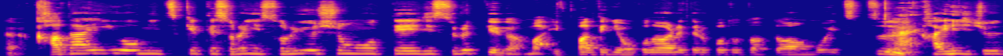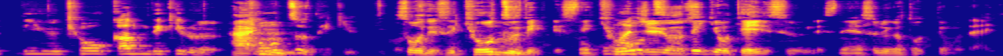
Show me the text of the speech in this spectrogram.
なんか課題を見つけて、それにソリューションを提示するっていうのは、まあ一般的に行われていることだとは思いつつ、はい怪獣っていう共感できるはい共通的ってことそうですね。共通的ですね。うん共通的を提示するんですね。それがとっても大事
